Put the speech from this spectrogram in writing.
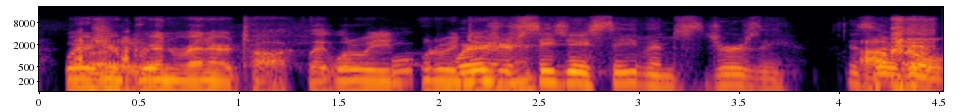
Where's your Bryn Renner talk? Like, what are we? What are we Where's doing? Where's your CJ Stevens jersey? I've,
